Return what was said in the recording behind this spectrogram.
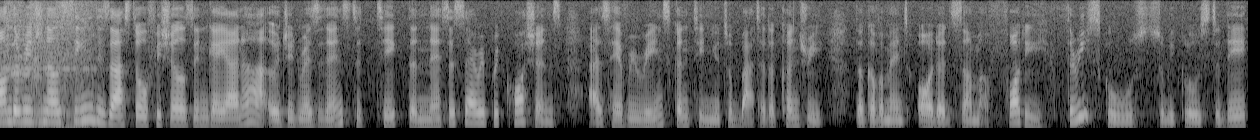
On the regional scene, disaster officials in Guyana are urging residents to take the necessary precautions as heavy rains continue to batter the country. The government ordered some 43 schools to be closed today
